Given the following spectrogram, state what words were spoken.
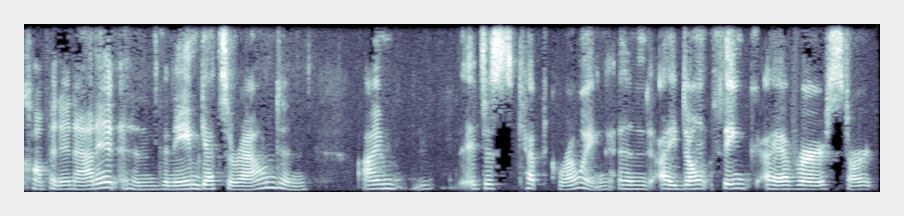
competent at it and the name gets around and i'm it just kept growing. And i don't think i ever start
